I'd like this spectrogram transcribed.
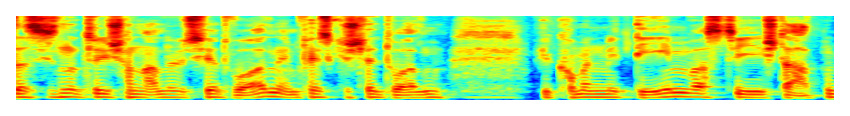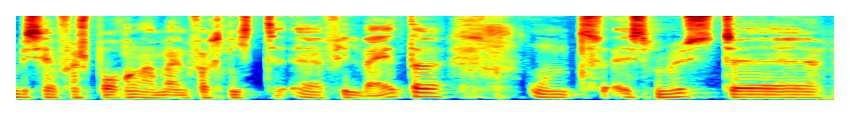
das ist natürlich schon analysiert worden, eben festgestellt worden, wir kommen mit dem, was die Staaten bisher versprochen haben, einfach nicht äh, viel weiter. Und es müsste,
